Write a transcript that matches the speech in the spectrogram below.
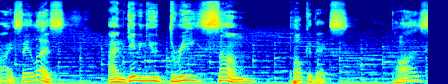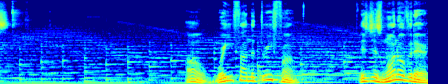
All right, say less. I'm giving you three some Pokedex. Pause. Oh, where you found the three from? There's just one over there.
